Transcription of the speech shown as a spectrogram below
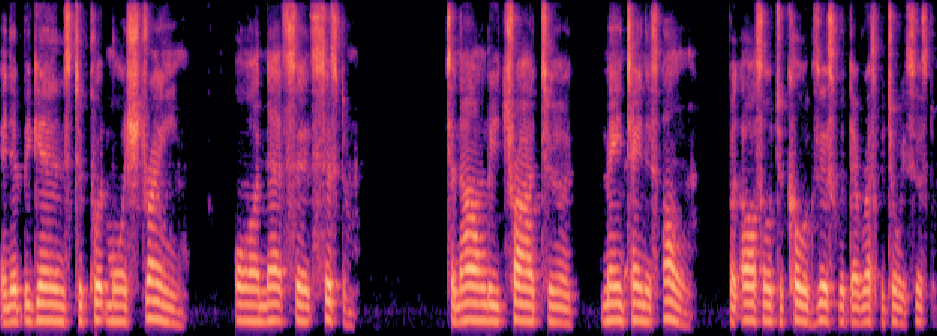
And it begins to put more strain on that said system to not only try to maintain its own, but also to coexist with that respiratory system.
